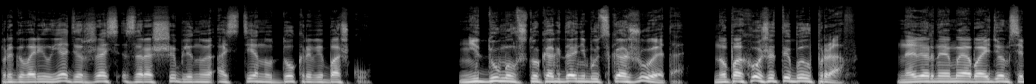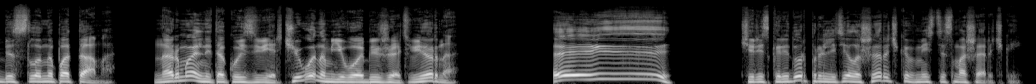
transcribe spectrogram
проговорил я, держась за расшибленную о стену до крови башку. «Не думал, что когда-нибудь скажу это, но, похоже, ты был прав. Наверное, мы обойдемся без слонопотама. Нормальный такой зверь, чего нам его обижать, верно?» Через коридор пролетела Шерочка вместе с Машерочкой.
